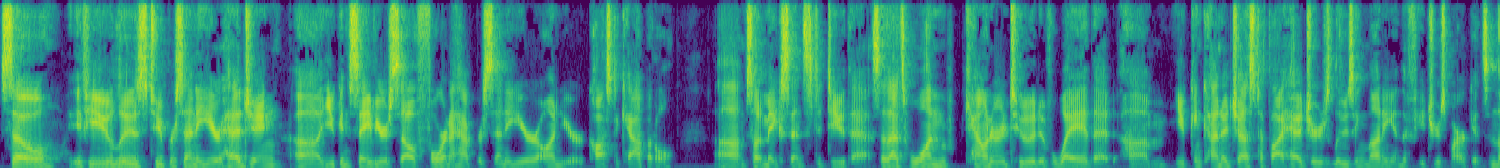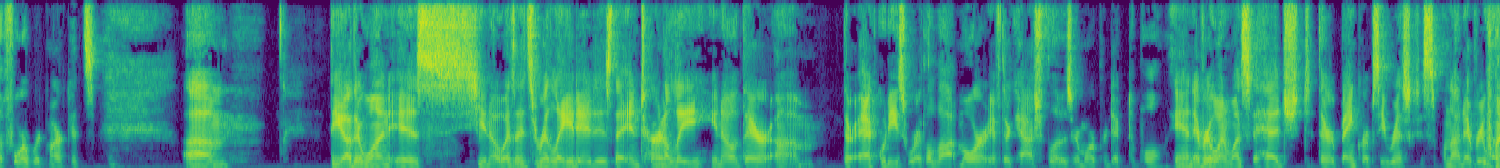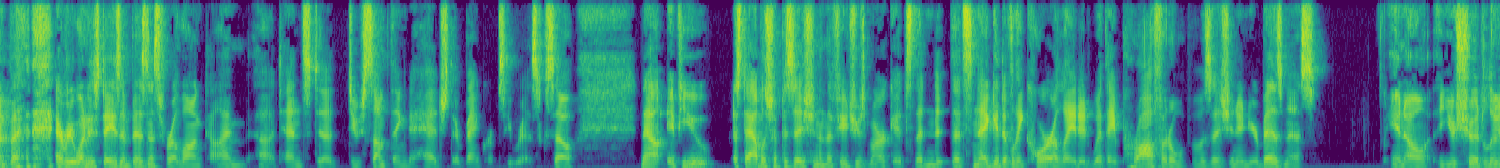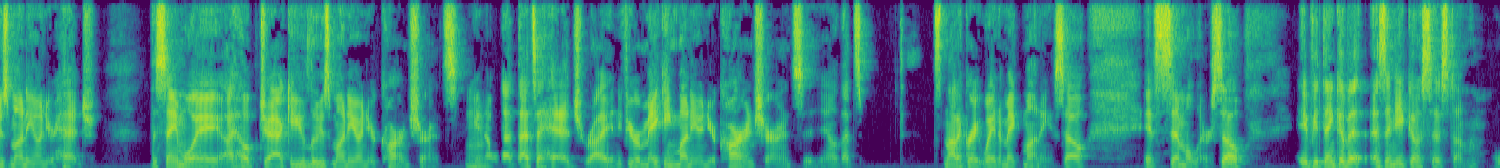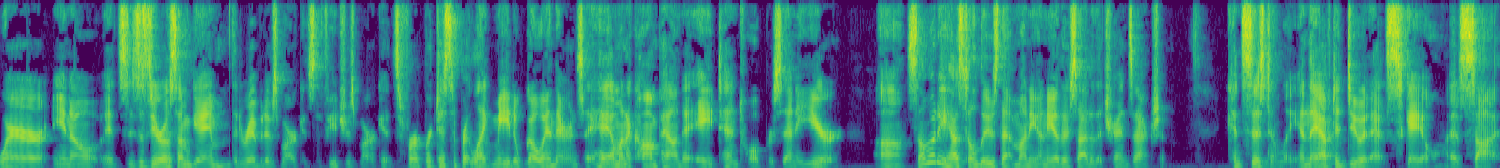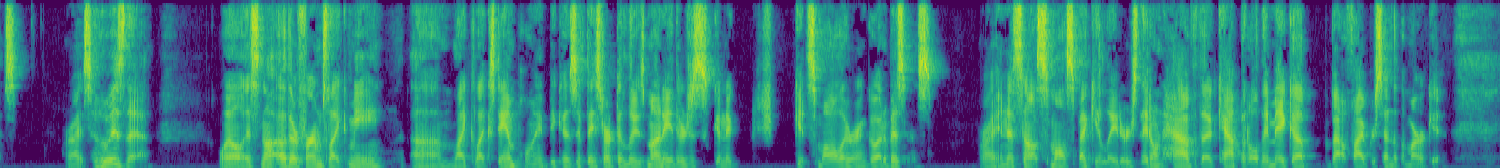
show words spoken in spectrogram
So, if you lose two percent a year hedging, uh, you can save yourself four and a half percent a year on your cost of capital um, so it makes sense to do that. So that's one counterintuitive way that um, you can kind of justify hedgers losing money in the futures markets and the forward markets. Um, the other one is, you know, it's related is that internally, you know, their um, their equity is worth a lot more if their cash flows are more predictable. And everyone wants to hedge their bankruptcy risks. Well, not everyone, but everyone who stays in business for a long time uh, tends to do something to hedge their bankruptcy risk. So now, if you establish a position in the futures markets that that's negatively correlated with a profitable position in your business, you know, you should lose money on your hedge. The same way I hope Jack you lose money on your car insurance. Mm. You know, that that's a hedge, right? And if you were making money on your car insurance, you know, that's it's not a great way to make money. So it's similar. So if you think of it as an ecosystem where you know it's, it's a zero sum game the derivatives markets the futures markets for a participant like me to go in there and say hey i'm going to compound at 8 10 12% a year uh, somebody has to lose that money on the other side of the transaction consistently and they have to do it at scale at size right? So who is that? Well it's not other firms like me um, like like standpoint because if they start to lose money they're just going to get smaller and go out of business right? And it's not small speculators. They don't have the capital. They make up about 5% of the market.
